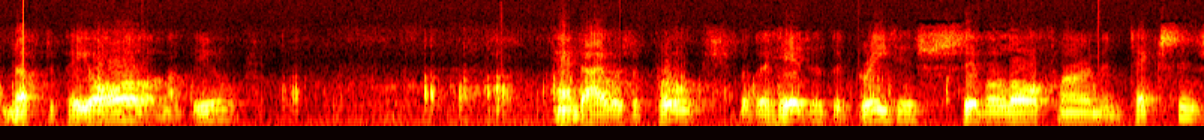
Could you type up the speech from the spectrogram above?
enough to pay all of my bills. And I was approached by the head of the greatest civil law firm in Texas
